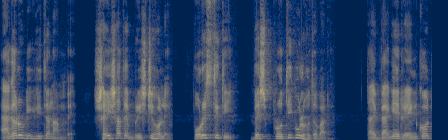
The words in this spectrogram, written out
এগারো ডিগ্রিতে নামবে। সেই সাথে বৃষ্টি হলে পরিস্থিতি বেশ প্রতিকূল হতে পারে। তাই ব্যাগে রেনকোট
